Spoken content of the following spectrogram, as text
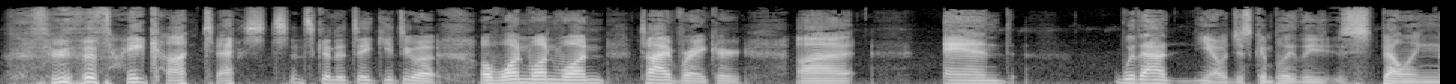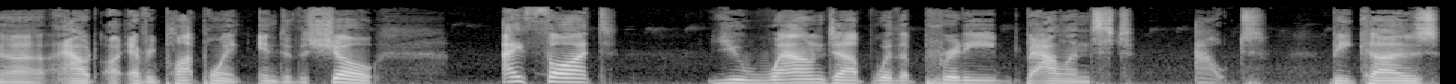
through the three contests. It's going to take you to a, a one one one tiebreaker, uh, and without you know just completely spelling uh, out uh, every plot point into the show, I thought you wound up with a pretty balanced out because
